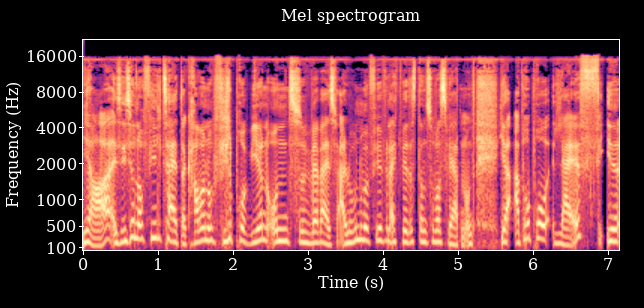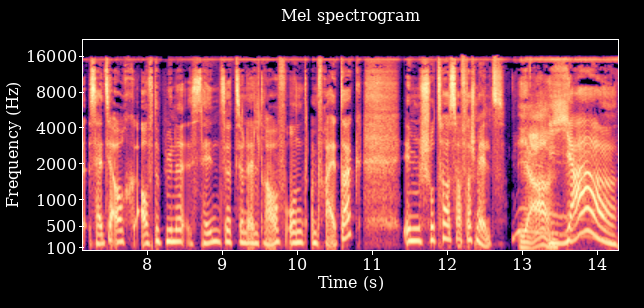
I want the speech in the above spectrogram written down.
Ja, es ist ja noch viel Zeit, da kann man noch viel probieren und wer weiß, Album Nummer 4, vielleicht wird es dann sowas werden. Und ja, apropos live, ihr seid ja auch auf der Bühne sensationell drauf und am Freitag im Schutzhaus auf der Schmelz. Ja, Ja,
